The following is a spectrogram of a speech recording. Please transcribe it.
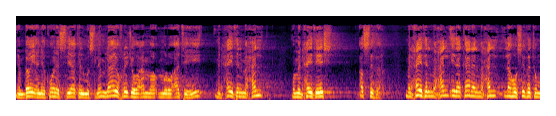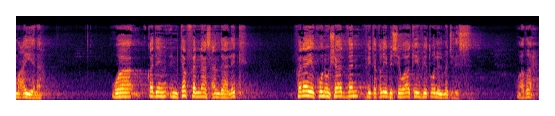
ينبغي أن يكون استياك المسلم لا يخرجه عن مروءته من حيث المحل ومن حيث إيش؟ الصفة. من حيث المحل إذا كان المحل له صفة معينة. وقد انكف الناس عن ذلك فلا يكون شاذا في تقليب سواكه في طول المجلس. واضح؟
